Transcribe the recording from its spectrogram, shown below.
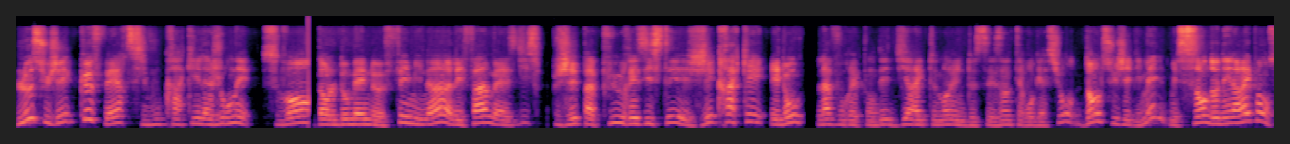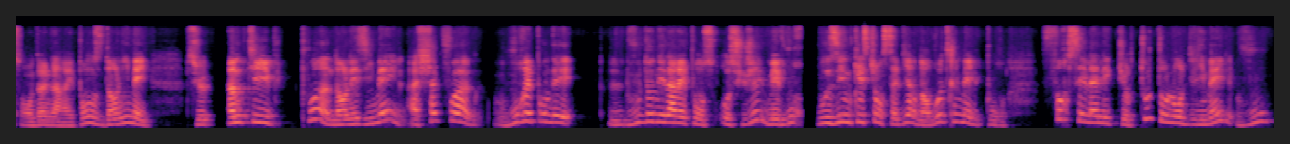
Le sujet, que faire si vous craquez la journée? Souvent, dans le domaine féminin, les femmes, elles se disent j'ai pas pu résister, j'ai craqué. Et donc, là, vous répondez directement à une de ces interrogations dans le sujet de l'email, mais sans donner la réponse. On donne la réponse dans l'email. Parce que, un petit point dans les emails, à chaque fois, vous répondez vous donnez la réponse au sujet, mais vous posez une question, c'est-à-dire dans votre email, pour forcer la lecture tout au long de l'email, vous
